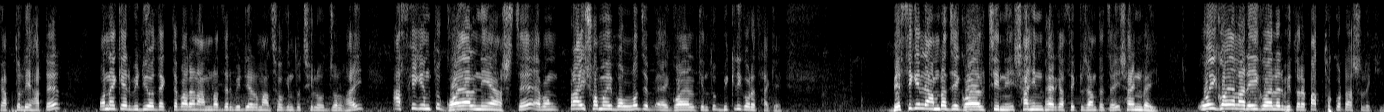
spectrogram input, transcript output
গাবতলি হাটের। অনেকের ভিডিও দেখতে পারেন আমাদের ভিডিওর মাঝেও কিন্তু ছিল উজ্জ্বল ভাই। আজকে কিন্তু গয়াল নিয়ে আসছে এবং প্রায় সময় বলল যে গয়াল কিন্তু বিক্রি করে থাকে। বেসিক্যালি আমরা যে গয়াল চিনি, শাহিন ভাইয়ের কাছে একটু জানতে চাই। শাহিন ভাই, ওই গয়াল আর এই গয়ালের ভিতরে পার্থক্যটা আসলে কি?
